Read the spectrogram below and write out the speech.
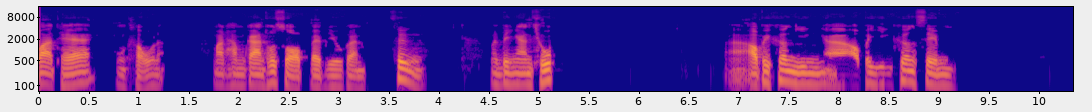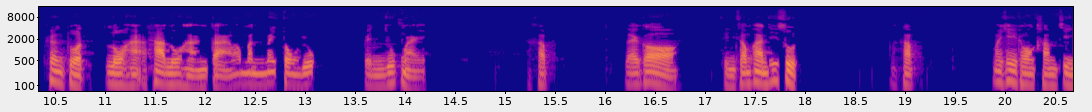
ว่าแท้ของเขานะมาทำการทดสอบแบบเดียวกัน ซึ่งมันเป็นงานชุบเอาไปเครื่องยิงเอาไปยิงเครื่องเซม เครื่องตรวจโลหะธาตุโลหะต่างแล้วมันไม่ตรงยุคเป็นยุคใหม่ แล้วก็สิ่งสำคัญที่สุดนะครับ ไม่ใช่ทองคำจริง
